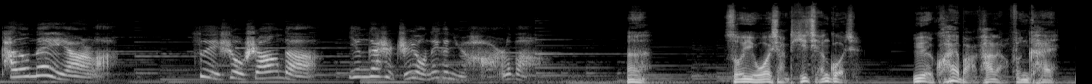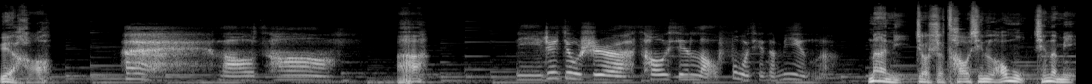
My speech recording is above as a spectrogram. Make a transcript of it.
他都那样了，最受伤的应该是只有那个女孩了吧？嗯，所以我想提前过去，越快把他俩分开越好。唉，老苍，啊，你这就是操心老父亲的命啊！那你就是操心老母亲的命，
